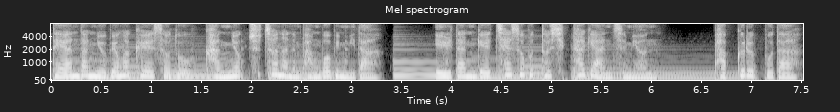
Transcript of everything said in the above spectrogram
대한당뇨병학회에서도 강력 추천하는 방법입니다. 1단계 채소부터 식탁에 앉으면 밥그릇보다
